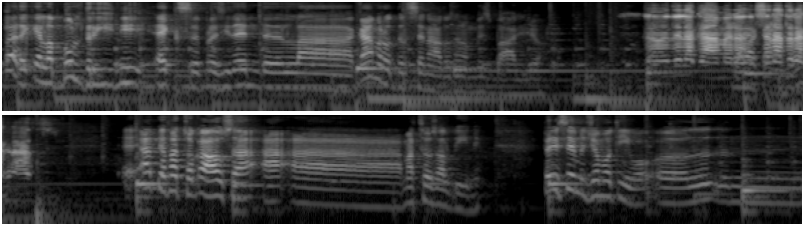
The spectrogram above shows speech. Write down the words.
Pare che la Boldrini, ex presidente della Camera o del Senato, se non mi sbaglio. Della Camera, della il Senato era grazie. Eh, abbia fatto causa a, a, Matteo Salvini. Per il semplice motivo, eh,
